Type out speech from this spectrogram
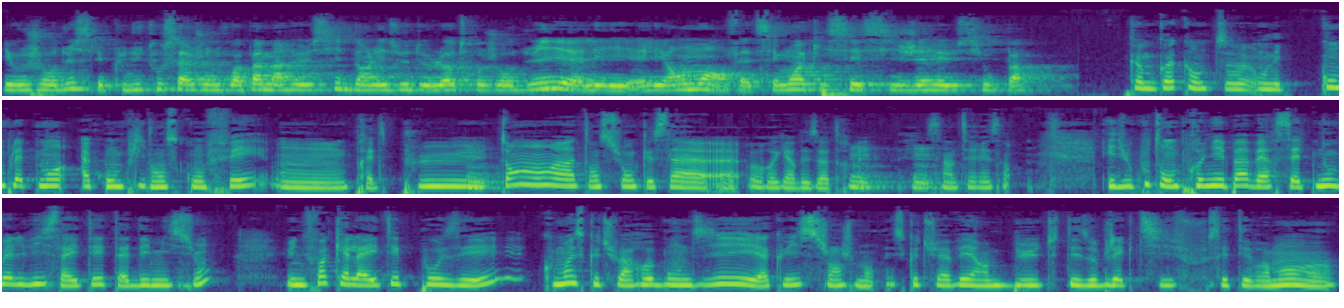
Et aujourd'hui c'est plus du tout ça. Je ne vois pas ma réussite dans les yeux de l'autre aujourd'hui. Elle est elle est en moi en fait. C'est moi qui sais si j'ai réussi ou pas. Comme quoi quand euh, on est complètement accompli dans ce qu'on fait, on prête plus mm. tant attention que ça au regard des autres. Mm. Mm. C'est intéressant. Et du coup, ton premier pas vers cette nouvelle vie, ça a été ta démission. Une fois qu'elle a été posée, comment est-ce que tu as rebondi et accueilli ce changement? Est-ce que tu avais un but, des objectifs? C'était vraiment un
